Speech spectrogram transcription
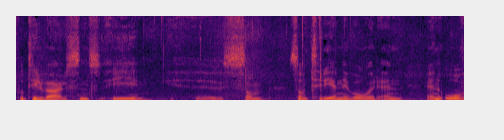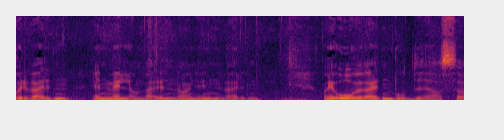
på tilværelsen i, som, som, tre nivåer. En, en, oververden, en mellomverden og en underverden. Og i oververden bodde det altså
